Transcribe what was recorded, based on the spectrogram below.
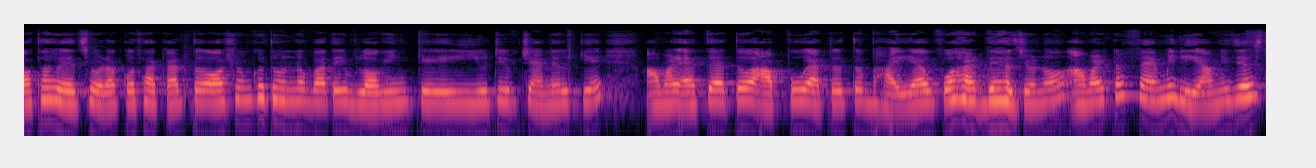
কথা হয়েছে, ওরা কোথাকার। তো অসংখ্য ধন্যবাদ এই ব্লগিংকে এই ইউটিউব চ্যানেলকে আমার এত এত আপু, এত এত ভাইয়া উপহার দেওয়ার জন্য। আমার একটা ফ্যামিলি আমি জাস্ট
